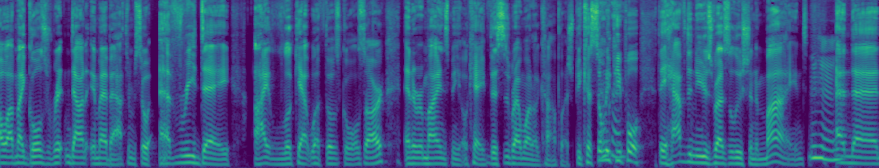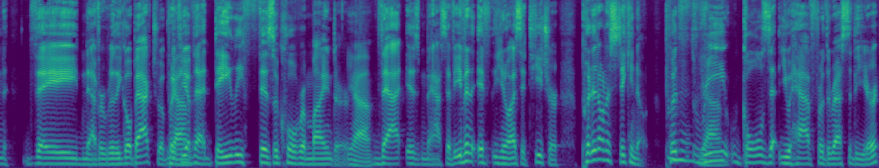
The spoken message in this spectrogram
I'll I'll have my goals written down in my bathroom. So every day I look at what those goals are and it reminds me, okay, this is what I want to accomplish. Because so many people, they have the New Year's resolution in mind mm-hmm. and then they never really go back to it. But if you have that daily physical reminder, Yeah. that is massive. Even if, you know, as a teacher, put it on a sticky note. Put mm-hmm. three goals that you have for the rest of the year.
